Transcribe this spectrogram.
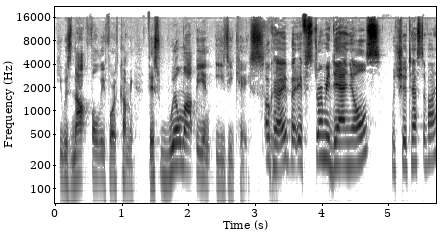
he was not fully forthcoming. This will not be an easy case. Okay, but if Stormy Daniels, would she testify?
